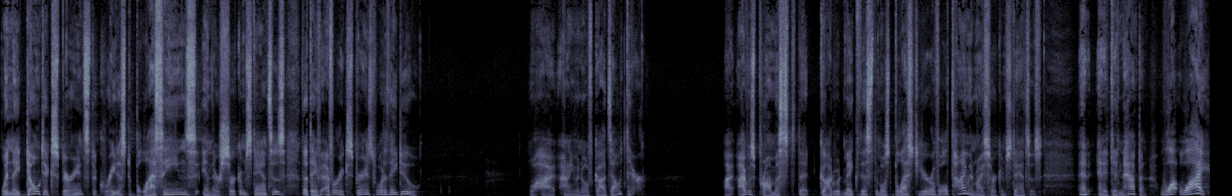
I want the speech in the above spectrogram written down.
when they don't experience the greatest blessings in their circumstances that they've ever experienced, what do they do? Well, I, I don't even know if God's out there. I, I, was promised that God would make this the most blessed year of all time in my circumstances, and, and it didn't happen. What, why?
